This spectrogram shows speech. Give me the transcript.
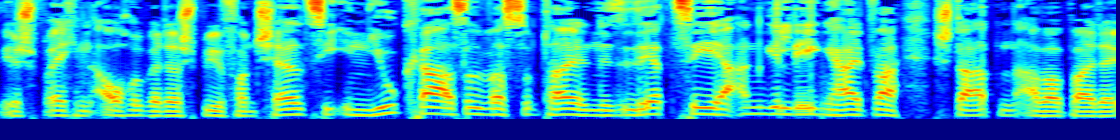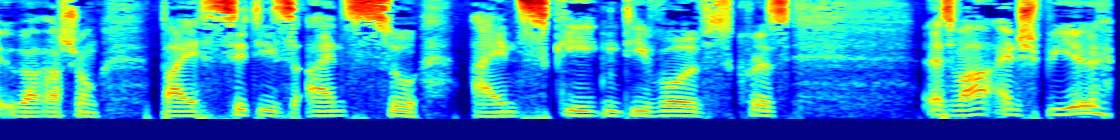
wir sprechen auch über das Spiel von Chelsea in Newcastle, was zum Teil eine sehr zähe Angelegenheit war, starten aber bei der Überraschung bei Citys 1 zu 1 gegen die Wolves. Chris, es war ein Spiel,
